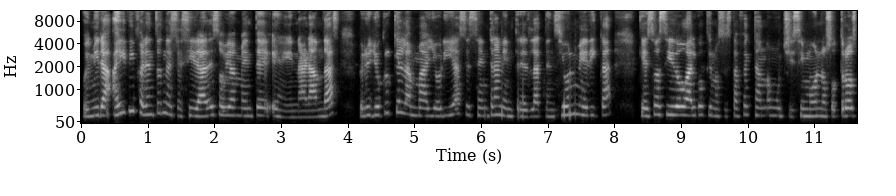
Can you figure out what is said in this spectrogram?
Pues mira, hay diferentes necesidades obviamente en Arandas, pero yo creo que la mayoría se centran entre la atención médica, que eso ha sido algo que nos está afectando muchísimo. Nosotros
